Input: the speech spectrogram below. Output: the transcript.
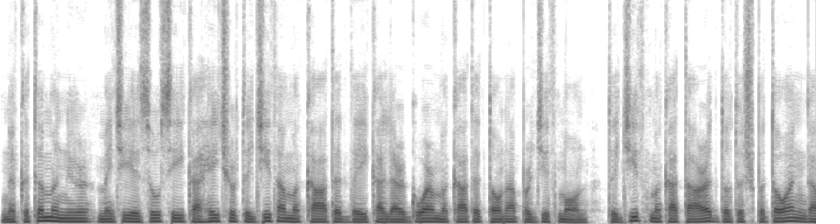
Në këtë mënyrë, meqë Jezusi i ka hequr të gjitha mëkatet dhe i ka larguar mëkatet tona përgjithmonë, të gjithë mëkatarët do të shpëtohen nga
